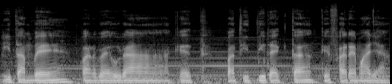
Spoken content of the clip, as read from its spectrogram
i també per veure aquest petit directe que farem allà.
